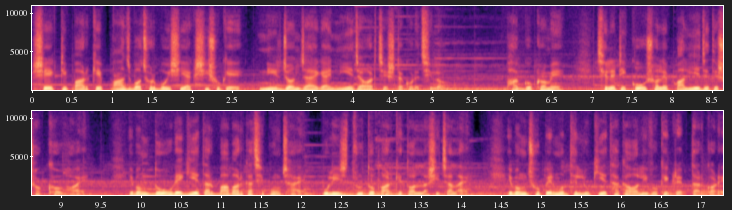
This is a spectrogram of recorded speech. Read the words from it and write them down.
সে একটি পার্কে পাঁচ বছর বয়সী এক শিশুকে নির্জন জায়গায় নিয়ে যাওয়ার চেষ্টা করেছিল। ভাগ্যক্রমে ছেলেটি কৌশলে পালিয়ে যেতে সক্ষম হয় এবং দৌড়ে গিয়ে তার বাবার কাছে পৌঁছায়। পুলিশ দ্রুত পার্কে তল্লাশি চালায় এবং ঝোপের মধ্যে লুকিয়ে থাকা অলিভোকে গ্রেপ্তার করে।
